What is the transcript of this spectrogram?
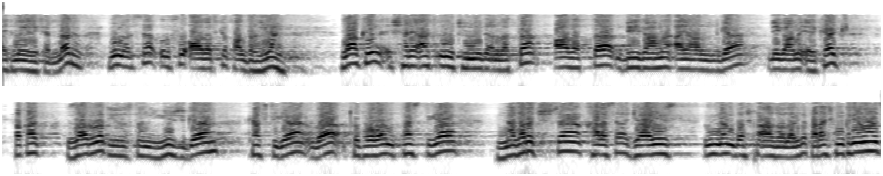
aytmagan ekanlar. Bu narsa urfu odatga qoldirilgan. Lokin shariat unutilmaydi albatta odatda begona ayolga begona erkak faqat zarurat yuzasidan yuzga kaftiga va to'polon pastiga nazari tushsa qarasa joiz. Undan boshqa a'zolarga qarash mumkin emas.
